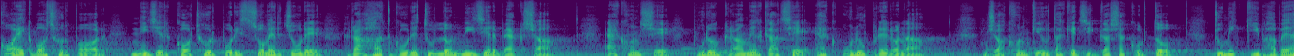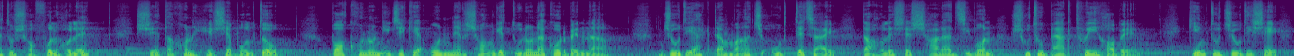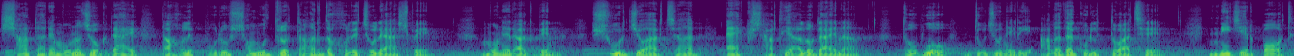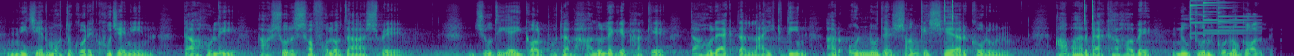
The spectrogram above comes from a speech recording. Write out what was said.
কয়েক বছর পর নিজের কঠোর পরিশ্রমের জোরে রাহাত গড়ে তুলল নিজের ব্যবসা। এখন সে পুরো গ্রামের কাছে এক অনুপ্রেরণা। যখন কেউ তাকে জিজ্ঞাসা করত, তুমি কীভাবে এত সফল হলে? সে তখন হেসে বলতো, কখনো নিজেকে অন্যের সঙ্গে তুলনা করবেন না। যদি একটা মাছ উঠতে চায়, তাহলে সে সারা জীবন শুধু ব্যর্থই হবে। কিন্তু যদি সে সাঁতারে মনোযোগ দেয়, তাহলে পুরো সমুদ্র তার দখলে চলে আসবে। মনে রাখবেন, সূর্য আর চাঁদ একসাথে আলো দেয় না, তবুও দুজনেরই আলাদা গুরুত্ব আছে। নিজের পথ নিজের মতো করে খুঁজে নিন, তাহলেই আসল সফলতা আসবে। যদি এই গল্পটা ভালো লেগে থাকে, তাহলে একটা লাইক দিন আর অন্যদের সঙ্গে শেয়ার করুন। আবার দেখা হবে নতুন কোনো গল্প।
